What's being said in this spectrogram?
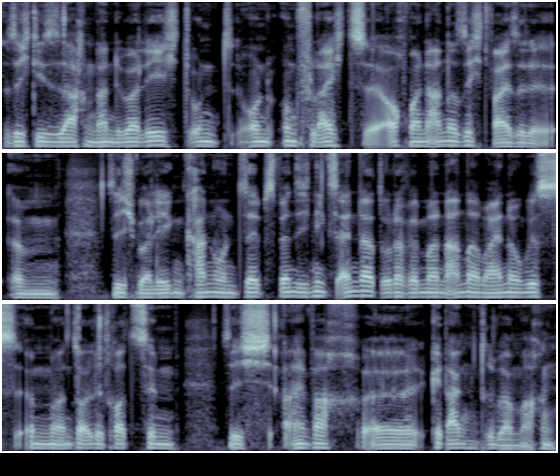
sich diese Sachen dann überlegt und, und, und vielleicht auch mal eine andere Sichtweise ähm, sich überlegen kann und selbst wenn sich nichts ändert oder wenn man eine andere Meinung ist, ähm, man sollte trotzdem sich einfach äh, Gedanken drüber machen.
